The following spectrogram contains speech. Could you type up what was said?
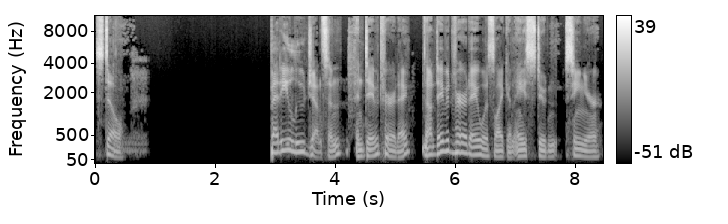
still. Betty Lou Jensen and David Faraday. Now, David Faraday was like an A student, senior.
